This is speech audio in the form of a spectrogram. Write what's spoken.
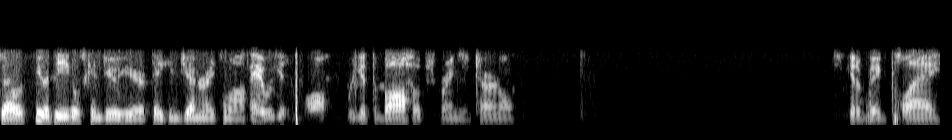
So let's see what the Eagles can do here if they can generate some offense. Hey, we get the ball. We get the ball. Hope springs eternal. Let's get a big play.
